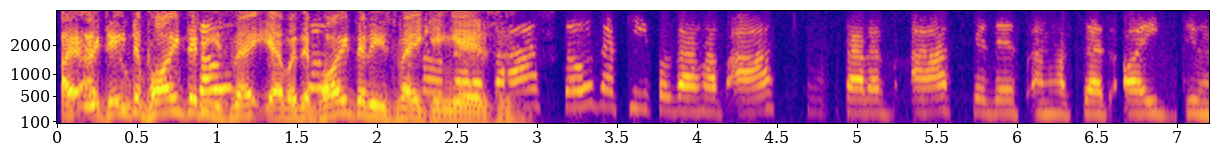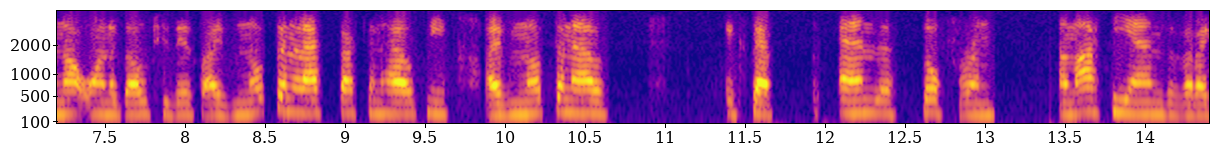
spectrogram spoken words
I, I think the point that he's making, yeah, but the those point that he's making that is, is asked- those are people that have asked that have asked for this and have said, "I do not want to go through this. I've nothing left that can help me. I've nothing else except endless suffering. I'm at the end of it. I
